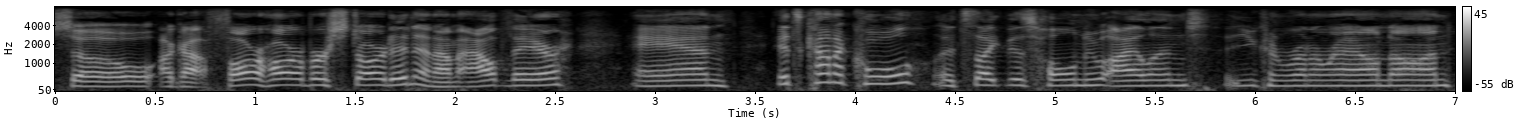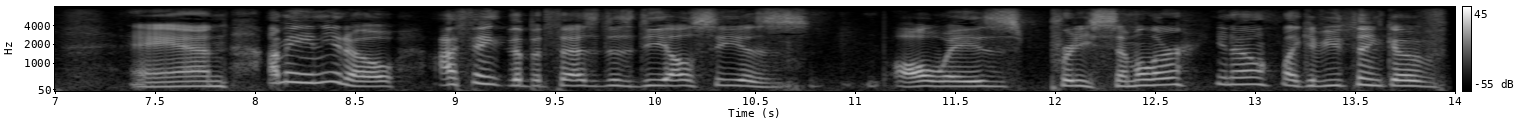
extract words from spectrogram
So I got Far Harbor started, and I'm out there, and it's kind of cool. It's like this whole new island that you can run around on, and I mean, you know, I think the Bethesda's DLC is always pretty similar. You know, like if you think of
